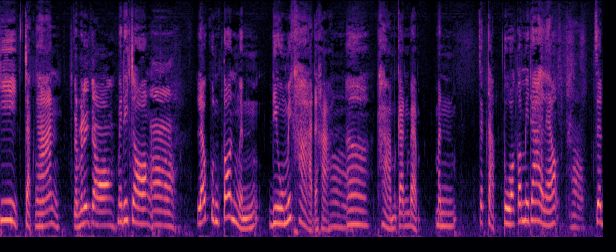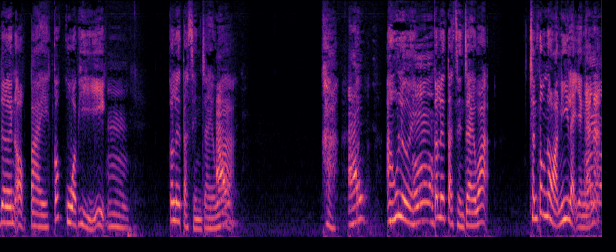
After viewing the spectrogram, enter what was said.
ที่จัดงานแต่ไม่ได้จอง ไม่ได้จอง อ่า แล้วคุณต้นเหมือนดิวไม่ขาดอะค่ะอ่า เออ ถามกันแบบมันจะกลับตัวก็ไม่ได้แล้ว ครับ จะเดินออกไปก็กลัวผีอีก อืม ก็เลยตัดสินใจว่า เอ้า ค่ะ เอา เอาเลย เออ ก็เลยตัดสินใจว่า ฉันต้องนอนนี่แหละอย่างนั้นอะเ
